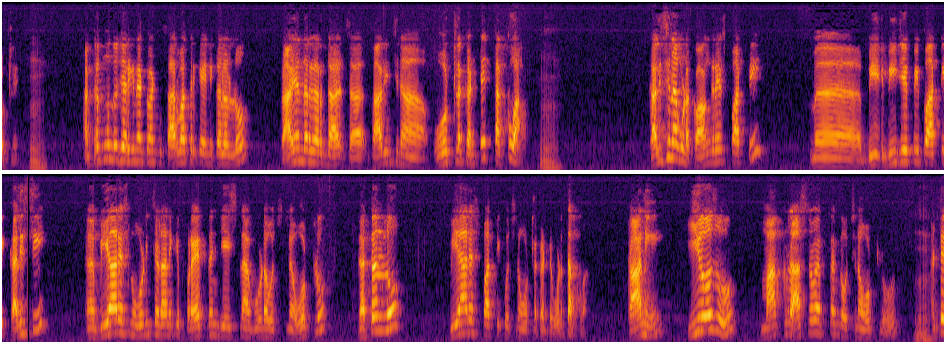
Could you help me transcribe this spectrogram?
ఓట్లెన్ని ఉమ్. అంతకుముందు జరిగినటువంటి సార్వత్రిక ఎన్నికలలో రాజేందర్ గారు సాధించిన ఓట్ల కంటే తక్కువ. కలిసినా కూడా కాంగ్రెస్ పార్టీ బీజేపీ పార్టీ కలిసి బీఆర్ఎస్ను ఓడించడానికి ప్రయత్నం చేసినా కూడా వచ్చిన ఓట్లు గతంలో బీఆర్ఎస్ పార్టీకి వచ్చిన ఓట్ల కంటే కూడా తక్కువ కానీ ఈ రోజు మాకు రాష్ట్ర వ్యాప్తంగా వచ్చిన ఓట్లు. అంటే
